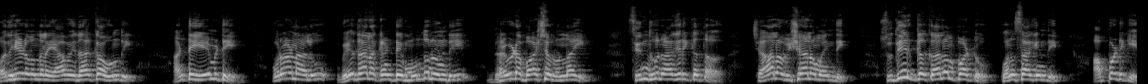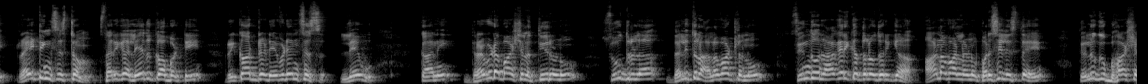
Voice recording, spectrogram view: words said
పదిహేడు వందల యాభై దాకా ఉంది. అంటే ఏమిటి? పురాణాలు వేదాల కంటే ముందు నుండి ద్రవిడ భాషలు ఉన్నాయి. సింధు నాగరికత చాలా విశాలమైంది. సుదీర్ఘకాలం పాటు కొనసాగింది. అప్పటికి రైటింగ్ సిస్టమ్ సరిగా లేదు కాబట్టి రికార్డెడ్ ఎవిడెన్సెస్ లేవు. కానీ ద్రవిడ భాషల తీరును శూద్రుల దళితుల అలవాట్లను సింధు నాగరికతలో దొరికిన ఆనవాళ్ళను పరిశీలిస్తే తెలుగు భాష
